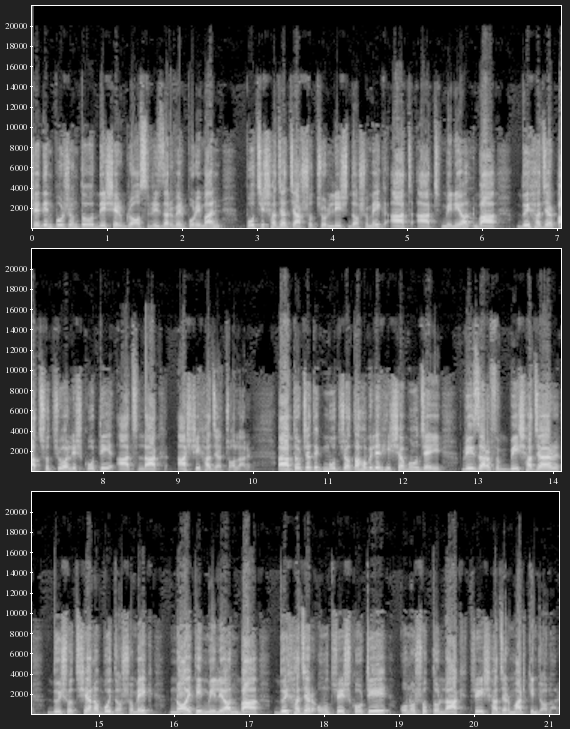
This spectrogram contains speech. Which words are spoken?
সেদিন পর্যন্ত দেশের গ্রস রিজার্ভের পরিমাণ পঁচিশ হাজার চারশো চল্লিশ দশমিক আট আট মিলিয়ন বা দুই হাজার পাঁচশো চুয়াল্লিশ কোটি আট লাখ আশি হাজার ডলার। আন্তর্জাতিক মুদ্রা তহবিলের হিসাব অনুযায়ী রিজার্ভ বিশ হাজার দুইশো ছিয়ানব্বই দশমিক নয় তিন মিলিয়ন বা দুই হাজার উনত্রিশ কোটি উনসত্তর লাখ ত্রিশ হাজার মার্কিন ডলার।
